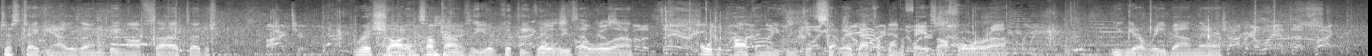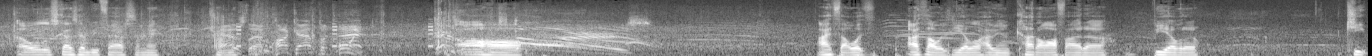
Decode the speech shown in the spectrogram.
just taking out of the zone and being offside. So I just wrist shot, and sometimes you'll get the goalies that will uh, hold the puck and you can get set right back up on the face-off, or uh, you can get a rebound there. Chopping away at that puck. Oh, this guy's gonna be faster than me. Trying Has to, that puck at the point. There's oh, scores. I thought with I thought with yellow having him cut off, I'd uh, be able to keep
